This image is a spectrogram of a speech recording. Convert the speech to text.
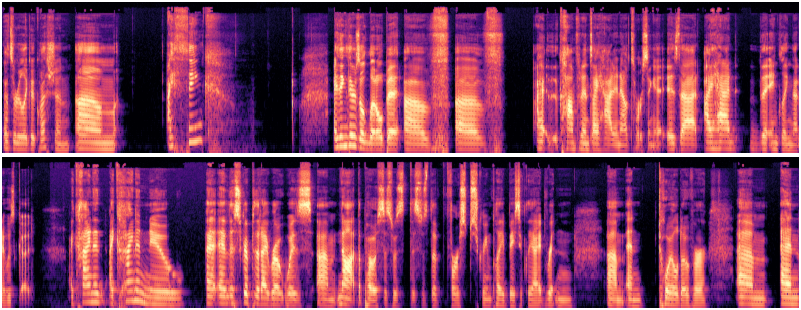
That's a really good question. Um, I think. I think there's a little bit of of I, confidence I had in outsourcing it is that I had the inkling that it was good. I kind of I kind of yeah. knew and, the script that I wrote was um, not the post. This was this was the first screenplay basically I had written um, and toiled over. Um, and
